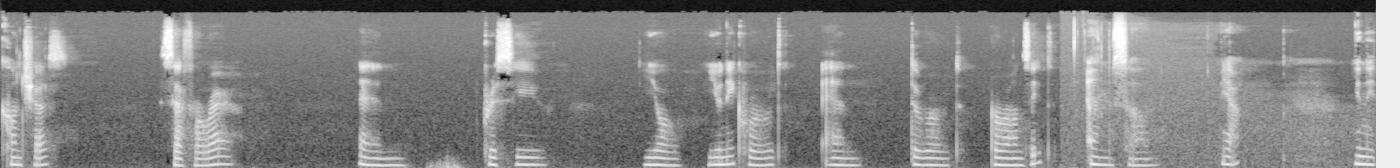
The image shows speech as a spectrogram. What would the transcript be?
conscious, self-aware and perceive your unique world and the world around it. And so yeah you need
